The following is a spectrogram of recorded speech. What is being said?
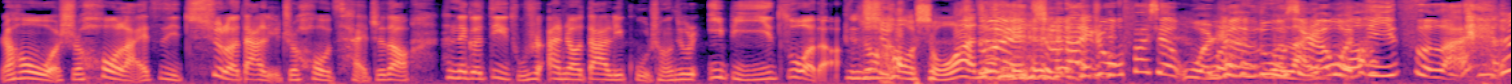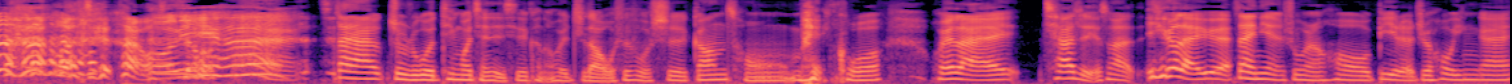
然后我是后来自己去了大理之后才知道，它那个地图是按照大理古城就是一比一做的。你说好熟啊！对，去了大理之后，我发现我认路，虽然我第一次来，我觉得太好厉害。大家就如果听过前几期，可能会知道我师傅是刚从美国回来，掐指也算一个来月在念书，然后毕业了之后，应该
